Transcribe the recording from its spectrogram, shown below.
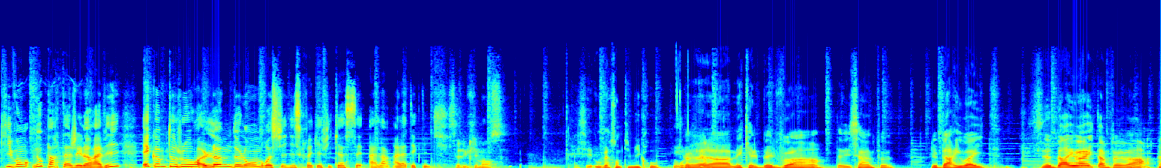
Qui vont nous partager leur avis. Et comme toujours, l'homme de l'ombre aussi discret qu'efficace, c'est Alain à la technique. Salut Clémence. Il s'est ouvert son petit micro. Oh là là, mais quelle belle voix, hein T'as vu ça un peu? Le Barry White. C'est notre Barry White un peu, hein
